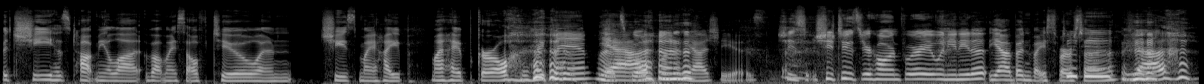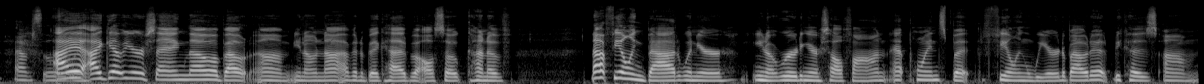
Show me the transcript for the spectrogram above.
but she has taught me a lot about myself too, and she's my hype, my hype girl. Hype man. That's yeah, cool. yeah, she is. She's she toots your horn for you when you need it. Yeah, but vice versa. toot. Yeah, absolutely. I I get what you're saying though about um you know not having a big head, but also kind of not feeling bad when you're you know rooting yourself on at points, but feeling weird about it because um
